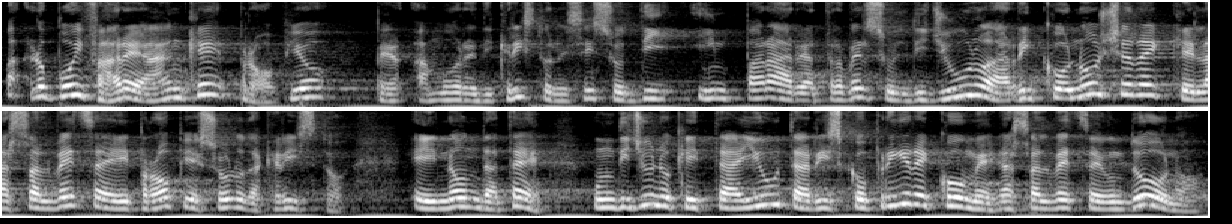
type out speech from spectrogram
Ma lo puoi fare anche proprio per amore di Cristo, nel senso di imparare attraverso il digiuno a riconoscere che la salvezza è propria e solo da Cristo e non da te. Un digiuno che ti aiuta a riscoprire come la salvezza è un dono,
